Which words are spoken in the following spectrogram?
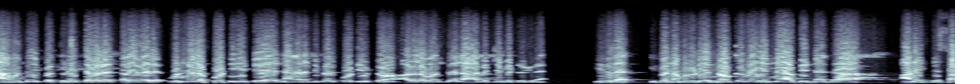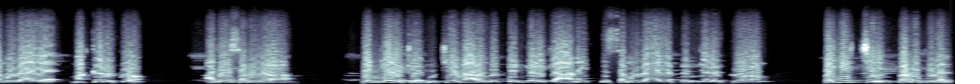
நான் வந்து இப்ப துணைத் தலைவர் ஒண்ணுல போட்டியிட்டு நாங்க ரெண்டு பேரும் போட்டியிட்டோம் அதுல வந்து நான் வெற்றி பெற்றிருக்கிறேன். இதுல இப்ப நம்மளுடைய நோக்கமே என்ன அப்படின்னாக்கா அனைத்து சமுதாய மக்களுக்கும் அதே சமயம் பெண்களுக்கு முக்கியமா வந்து பெண்களுக்கு அனைத்து சமுதாய பெண்களுக்கும் பயிற்சி வகுப்புகள்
